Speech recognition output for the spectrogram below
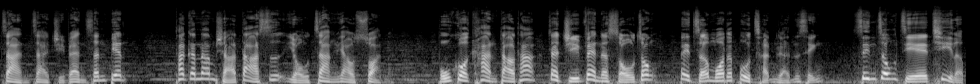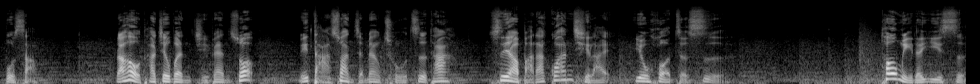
站在举变身边。他跟南小大师有账要算。不过看到他在举变的手中被折磨得不成人形，心中解气了不少。然后他就问举变说：“你打算怎么样处置他？是要把他关起来，又或者是？”托米的意思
